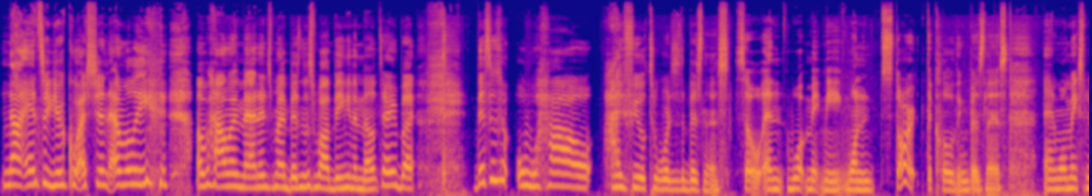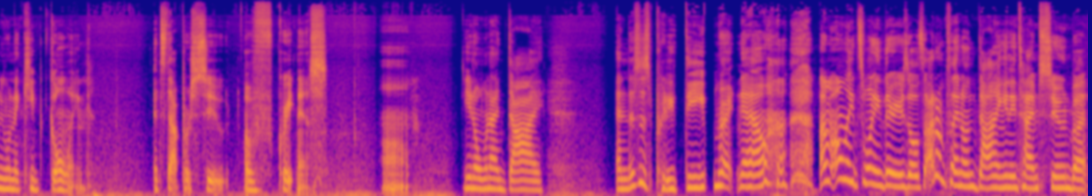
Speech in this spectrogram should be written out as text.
not answered your question, Emily, of how I manage my business while being in the military, but this is how I feel towards the business. So, and what made me want to start the clothing business and what makes me want to keep going. It's that pursuit of greatness. Um, you know, when I die, and this is pretty deep right now. I'm only 23 years old, so I don't plan on dying anytime soon, but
